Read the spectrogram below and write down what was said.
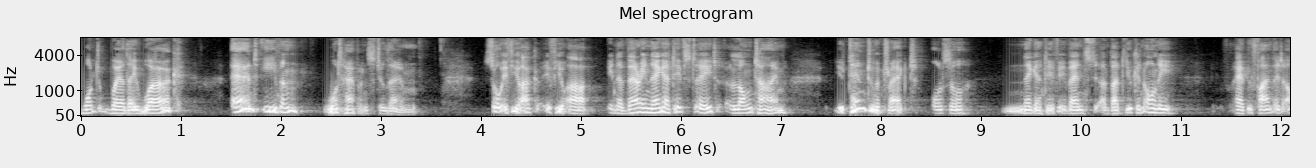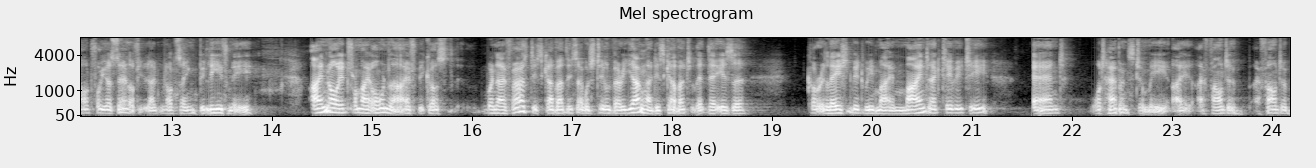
what, where they work, and even what happens to them. So if you are, if you are in a very negative state a long time, you tend to attract also negative events, but you can only have to find that out for yourself. I'm not saying believe me. I know it from my own life because when I first discovered this, I was still very young. I discovered that there is a correlation between my mind activity and what happens to me. I, I found a, I found a,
